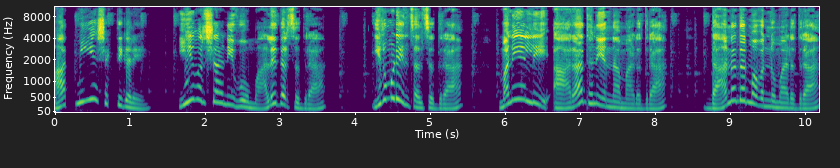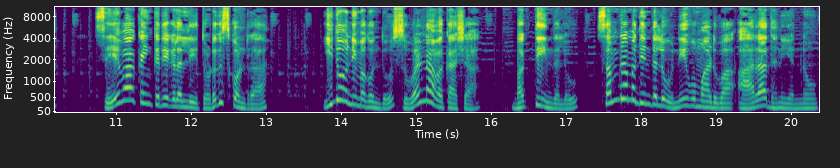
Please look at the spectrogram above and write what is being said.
ಆತ್ಮೀಯ ಶಕ್ತಿಗಳೇ ಈ ವರ್ಷ ನೀವು ಮಾಲೆ ಧರಿಸಿದ್ರ? ಇರುಮುಡಿಯನ್ನು ಸಲ್ಸಿದ್ರ? ಮನೆಯಲ್ಲಿ ಆರಾಧನೆಯನ್ನ ಮಾಡಿದ್ರ? ದಾನ ಧರ್ಮವನ್ನು ಮಾಡಿದ್ರ? ಸೇವಾ ಕೈಂಕರ್ಯಗಳಲ್ಲಿ ತೊಡಗಿಸ್ಕೊಂಡ್ರ? ಇದು ನಿಮಗೊಂದು ಸುವರ್ಣಾವಕಾಶ. ಭಕ್ತಿಯಿಂದಲೂ ಸಂಭ್ರಮದಿಂದಲೂ ನೀವು ಮಾಡುವ ಆರಾಧನೆಯನ್ನು,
